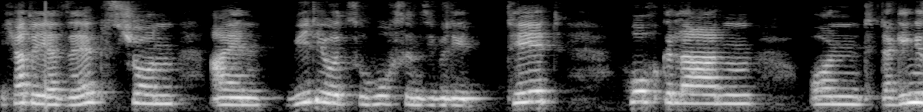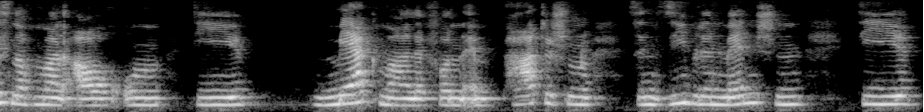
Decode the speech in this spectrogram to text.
Ich hatte ja selbst schon ein Video zu Hochsensibilität hochgeladen und da ging es nochmal auch um die Merkmale von empathischen, sensiblen Menschen, die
